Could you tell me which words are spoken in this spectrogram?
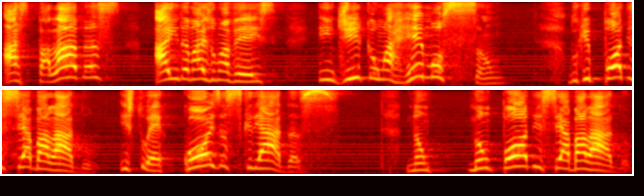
As palavras, ainda mais uma vez, indicam a remoção do que pode ser abalado, isto é, coisas criadas, não, não pode ser abalado.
